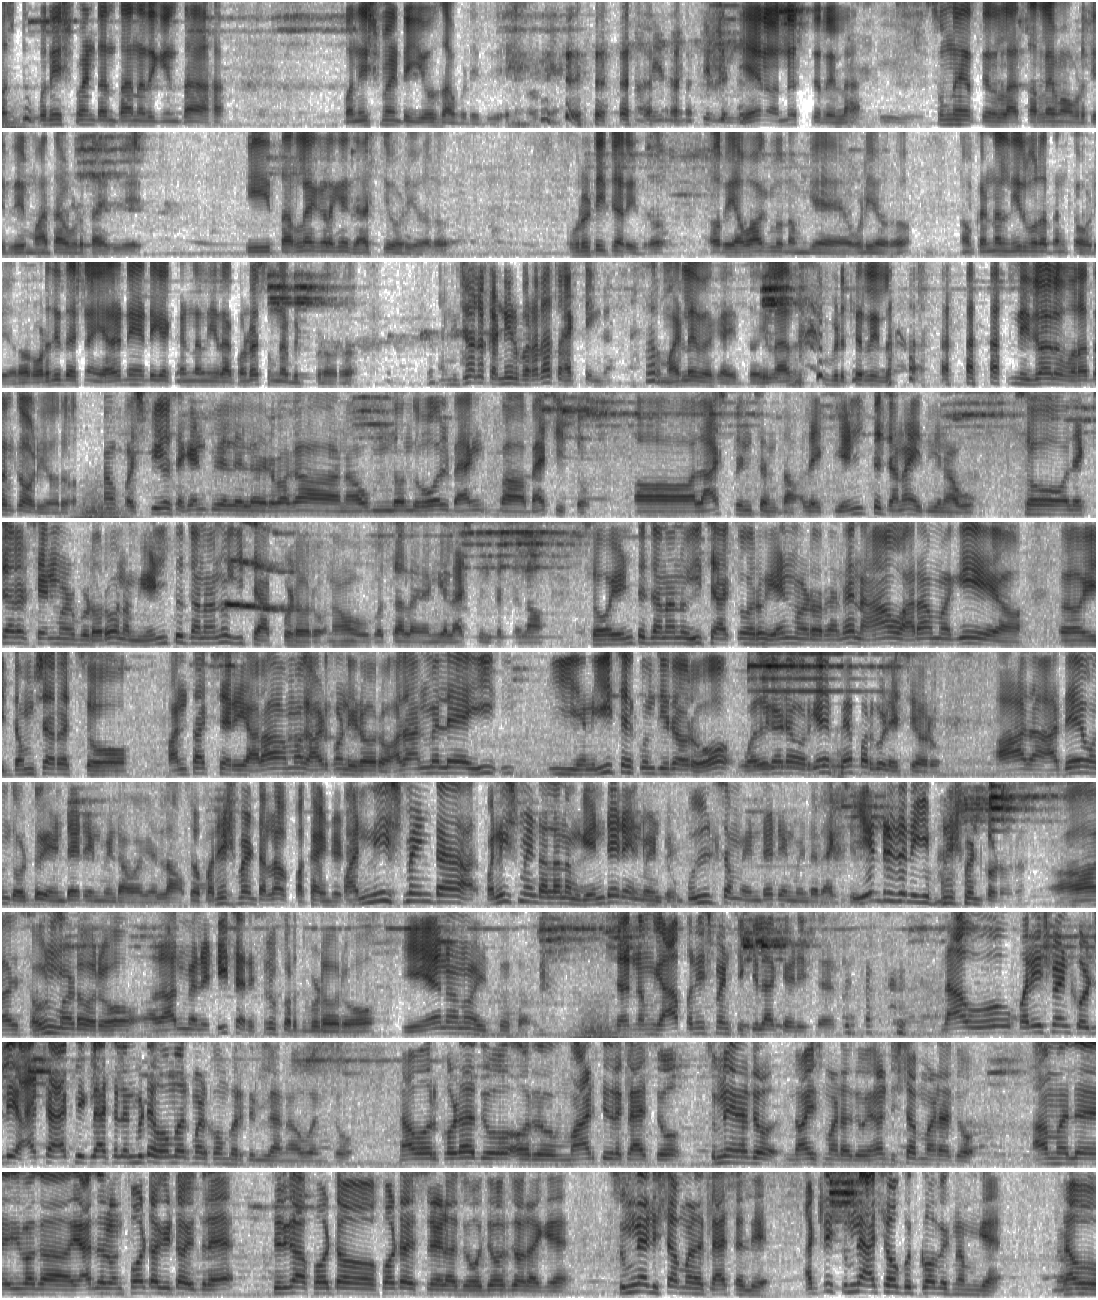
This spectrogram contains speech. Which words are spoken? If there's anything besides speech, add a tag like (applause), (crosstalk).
ಫಸ್ಟ್ ಪನಿಷ್ಮೆಂಟ್ ಅಂತ ಅನ್ನೋದಕ್ಕಿಂತ ಪನಿಷ್ಮೆಂಟ್ ಯೂಸ್ ಆಗ್ಬಿಟ್ಟಿದ್ವಿ. (laughs) ಏನು ಅನ್ನಿಸ್ತಿರ್ಲಿಲ್ಲ. ಸುಮ್ಮನೆ ಇರ್ತಿರಲ್ಲ ತರಲೆ ಮಾಡ್ಬಿಡ್ತಿದ್ವಿ ಮಾತಾಡ್ಬಿಡ್ತಾ ಇದ್ವಿ. ಈ ತರಲೆಗಳಿಗೆ ಜಾಸ್ತಿ ಹೊಡೆಯೋರು. ಒಬ್ಬರು ಟೀಚರ್ ಇದ್ರು ಅವ್ರು ಯಾವಾಗಲೂ ನಮಗೆ ಹೊಡೆಯೋರು. ನಾವು ಕಣ್ಣಲ್ಲಿ ನೀರು ಬರೋ ತನಕ ಹೊಡೆಯೋರು. ಅವ್ರು ಹೊಡೆದಿದ ತಕ್ಷಣ ಎರಡನೇ ಏಟಿಗೆ ಕಣ್ಣಲ್ಲಿ ನೀರು ಹಾಕೊಂಡ್ರೆ ಸುಮ್ಮನೆ ಬಿಟ್ಬಿಡೋರು. ನಿಜವಾಗ್ಲೂ ಕಣ್ಣೀರು ಬರೋದಾ ಅಥವಾ ಆ್ಯಕ್ಟಿಂಗ್ ಸರ್ ಇಲ್ಲ ಇಲ್ಲಾಂದ್ರೆ ಬಿಡ್ತಿರ್ಲಿಲ್ಲ. ನಿಜವಾಗ್ಲೂ ಬರೋ ತನಕ ಹೊಡೆಯೋರು. ನಾವು first P U second P U ಎಲ್ಲ ಇರುವಾಗ ನಾವು ಒಂದು ಹೋಲ್ ಬ್ಯಾಂಕ್ ಬ್ಯಾಚ್ ಇತ್ತು. ಲಾಸ್ಟ್ ಬೆಂಚ್ ಅಂತ ಲೈಕ್ ಎಂಟು ಜನ ಇದ್ವಿ ನಾವು. ಸೊ ಲೆಕ್ಚರರ್ಸ್ ಏನು ಮಾಡ್ಬಿಡೋರು ನಮ್ಮ ಎಂಟು ಜನನೂ ಈಚೆ ಹಾಕ್ಬಿಡೋರು. ನಾವು ಗೊತ್ತಲ್ಲ ಹೆಂಗೆ ಲಾಸ್ಟ್ ಬೆಂಚರ್ಸ್ ಎಲ್ಲ. ಸೊ ಎಂಟು ಜನನೂ ಈಚೆ ಹಾಕೋರು ಏನು ಮಾಡೋರು ಅಂದರೆ, ನಾವು ಆರಾಮಾಗಿ ಈ ದಂಶರತ್ಸು ಅಂತಾಕ್ಷರಿ ಆರಾಮಾಗಿ ಆಡ್ಕೊಂಡಿರೋರು. ಅದಾದಮೇಲೆ ಈ ಈಚೆ ಕುಂತಿರೋರು, ಒಳಗಡೆ ಅವ್ರಿಗೆ ಪೇಪರ್ಗಳು ಎಸೆಯೋರು. ಆದ ಅದೇ ಒಂದು ದೊಡ್ಡ ಎಂಟರ್ಟೈನ್ಮೆಂಟ್ ಅವಾಗೆಲ್ಲ. ಸೊ ಪನಿಷ್ಮೆಂಟ್ ಎಲ್ಲ ಪಕ್ಕ ಇಂಡಿಯನ್ ಪನಿಷ್ಮೆಂಟ್ ಪನಿಷ್ಮೆಂಟ್ ಅಲ್ಲ ನಮ್ಗೆ ಎಂಟರ್ಟೈನ್ಮೆಂಟ್ ಫುಲ್ ಸಮ್ ಎಂಟರ್ಟೈನ್ಮೆಂಟ್ ಅದು ಆಕ್ಚುಲಿ ಏನ್ ರೀಸನ್ ಈ ಪನಿಷ್ಮೆಂಟ್ ಕೊಡೋರು? ಸೌಂಡ್ ಮಾಡೋರು ಅದಾದ್ಮೇಲೆ ಟೀಚರ್ ಹೆಸರು ಕರೆದು ಬಿಡೋರು ಏನೇನೋ ಇತ್ತು ಸರ್ ಸರ್ ನಮ್ಗೆ ಯಾವ ಪನಿಷ್ಮೆಂಟ್ ಸಿಕ್ಕಿಲ್ಲ ಕೇಳಿ ಸರ್ ನಾವು ಪನಿಷ್ಮೆಂಟ್ ಕೊಡ್ಲಿ ಆಚೆ ಹಾಕ್ಲಿ ಕ್ಲಾಸಲ್ಲಿ ಅಂದ್ಬಿಟ್ಟು ಹೋಮ್ವರ್ಕ್ ಮಾಡ್ಕೊಂಡ್ ಬರ್ತಿರ್ಲಿಲ್ಲ ನಾವು ಅಂತೂ ನಾವು ಅವ್ರು ಕೊಡೋದು ಅವರು ಮಾಡ್ತಿದ್ರೆ ಕ್ಲಾಸು ಸುಮ್ಮನೆ ಏನಾದ್ರು ನಾಯ್ಸ್ ಮಾಡೋದು ಏನೋ ಡಿಸ್ಟರ್ಬ್ ಮಾಡೋದು. ಆಮೇಲೆ ಇವಾಗ ಯಾರ್ದಾದ್ರು ಒಂದು ಫೋಟೋ ಗಿಟೋ ಇದ್ರೆ ತಿರ್ಗಾ ಫೋಟೋ ಫೋಟೋ ಹೆಸರು ಹೇಳೋದು ಜೋರ್ ಜೋರಾಗಿ. ಸುಮ್ಮನೆ ಡಿಸ್ಟರ್ಬ್ ಮಾಡೋದು ಕ್ಲಾಸಲ್ಲಿ ಅಟ್ಲೀಸ್ಟ್ ಸುಮ್ಮನೆ ಆಚೆ ಹೋಗಿ ಕುತ್ಕೋಬೇಕು ನಮಗೆ. ನಾವು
